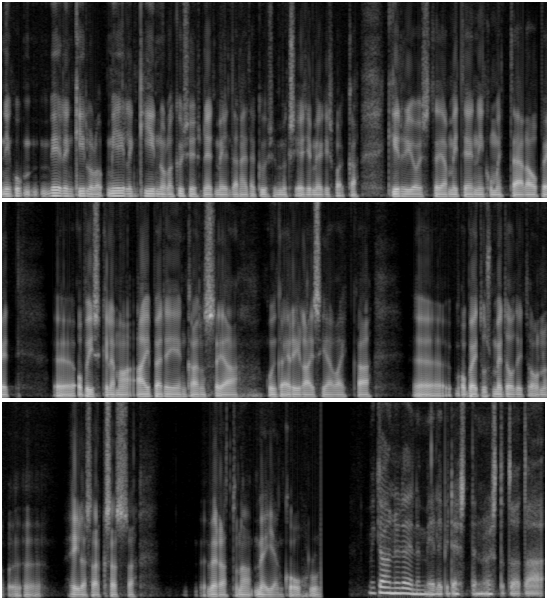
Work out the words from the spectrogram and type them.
niin kuin mielenkiinnolla, mielenkiinnolla kysyneet meiltä näitä kysymyksiä esimerkiksi vaikka kirjoista ja miten niin kuin me täällä opet, opiskelemaan iPadien kanssa ja kuinka erilaisia vaikka opetusmetodit on heillä Saksassa verrattuna meidän kouluun. Mikä on yleinen mielipide sitten noista tuota,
